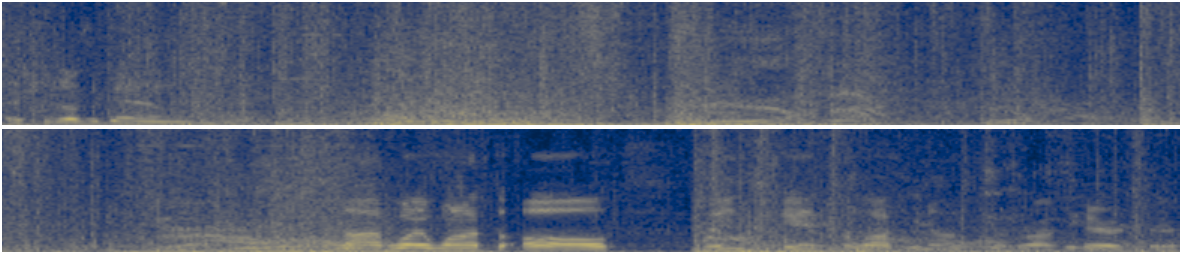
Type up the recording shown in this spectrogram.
There she goes again. Not who I want at the alt. Thanks, Scan, for locking on the wrong character.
